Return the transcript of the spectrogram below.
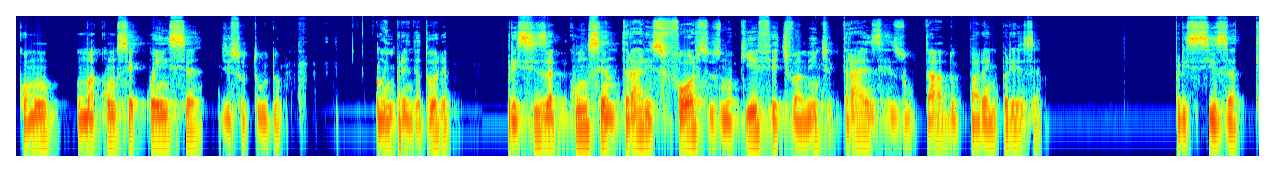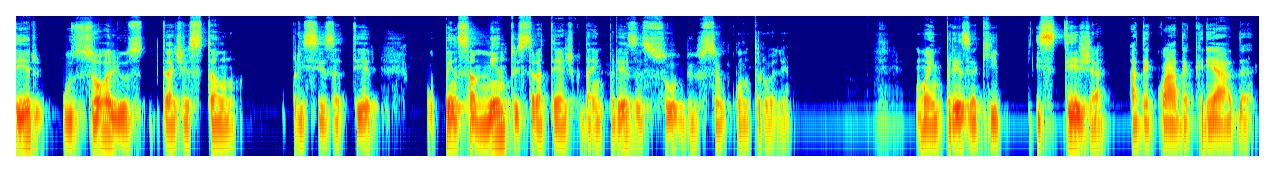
como uma consequência disso tudo. O empreendedor precisa concentrar esforços no que efetivamente traz resultado para a empresa. Precisa ter os olhos da gestão, precisa ter o pensamento estratégico da empresa sob o seu controle. Uma empresa que esteja adequada, criada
